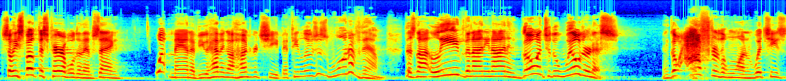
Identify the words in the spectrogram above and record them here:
So he spoke this parable to them, saying, what man of you, having a hundred sheep, if he loses one of them, does not leave the 99 and go into the wilderness and go after the one which he's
